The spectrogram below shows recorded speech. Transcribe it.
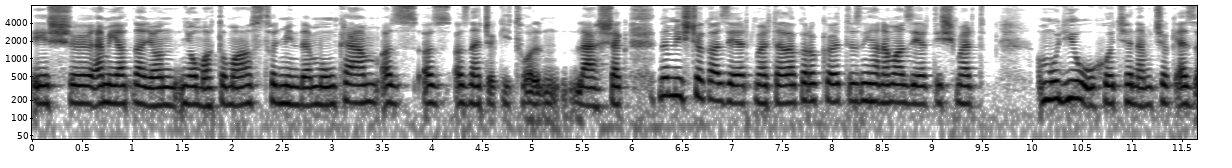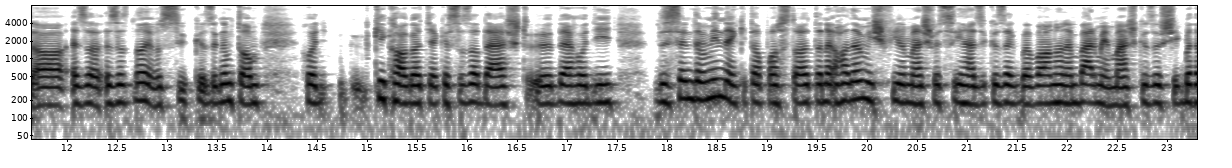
és ö, emiatt nagyon nyomatom azt, hogy minden munkám az, az, az ne ne csak itthon lássák. Nem is csak azért, mert el akarok költözni, hanem azért is, mert amúgy jó, hogyha nem csak ez a, ez a, ez a nagyon szűk közeg. Nem tudom, hogy kik hallgatják ezt az adást, de hogy így, de szerintem mindenki tapasztalta, ha nem is filmes vagy színházi közegben van, hanem bármilyen más közösségben,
